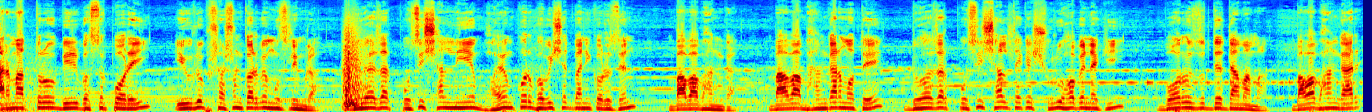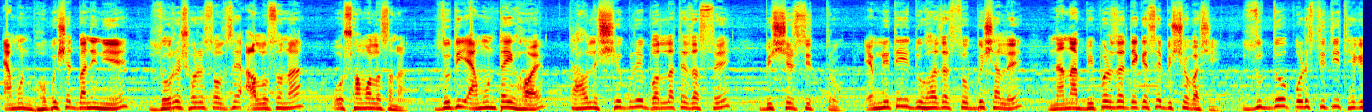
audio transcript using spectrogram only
আর মাত্র বিশ বছর পরেই ইউরোপ শাসন করবে মুসলিমরা। দুই সাল নিয়ে ভয়ঙ্কর ভবিষ্যৎবাণী করেছেন বাবা ভাঙ্গা। বাবা ভাঙ্গার মতে দু সাল থেকে শুরু হবে নাকি বড় যুদ্ধের দামামা। বাবা ভাঙ্গার এমন ভবিষ্যৎবাণী নিয়ে জোরে সোরে চলছে আলোচনা ও সমালোচনা। যদি এমনটাই হয়, তাহলে শীঘ্রই বদলাতে যাচ্ছে বিশ্বের চিত্র। এমনিতেই দু হাজার চব্বিশ সালে নানা বিপর্যয় দেখেছে বিশ্ববাসী। যুদ্ধ পরিস্থিতি থেকে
